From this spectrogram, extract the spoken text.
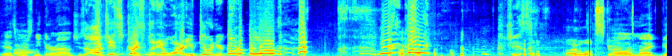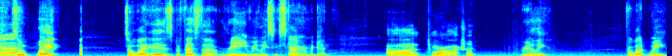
Yeah, it's when you're Ah. sneaking around. She's like, oh, Jesus Christ, Lydia, what are you doing? You're going up the wall. Where are you going? She's. I love Skyrim. Oh my god. So when? So when is Bethesda re-releasing Skyrim again? Uh, tomorrow, actually. Really? For what? We?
